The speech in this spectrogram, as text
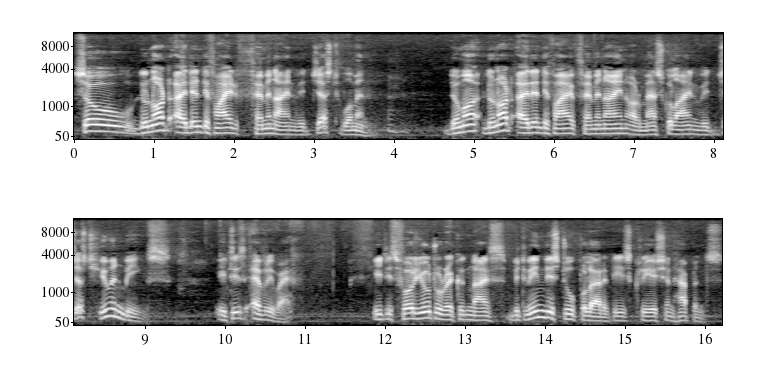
So, do not identify feminine with just women. Mm-hmm. Do not… do not identify feminine or masculine with just human beings. It is everywhere. It is for you to recognize between these two polarities, creation happens.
